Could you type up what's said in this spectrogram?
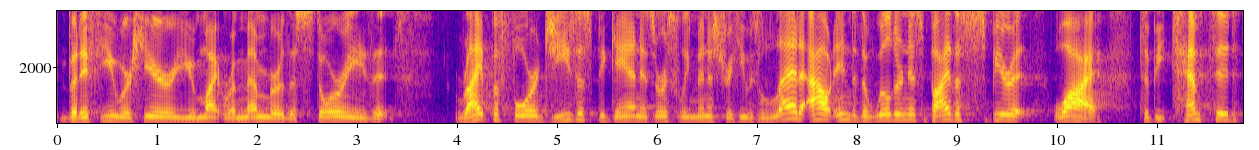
But if you were here, you might remember the story that right before Jesus began his earthly ministry, he was led out into the wilderness by the Spirit. Why? to be tempted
